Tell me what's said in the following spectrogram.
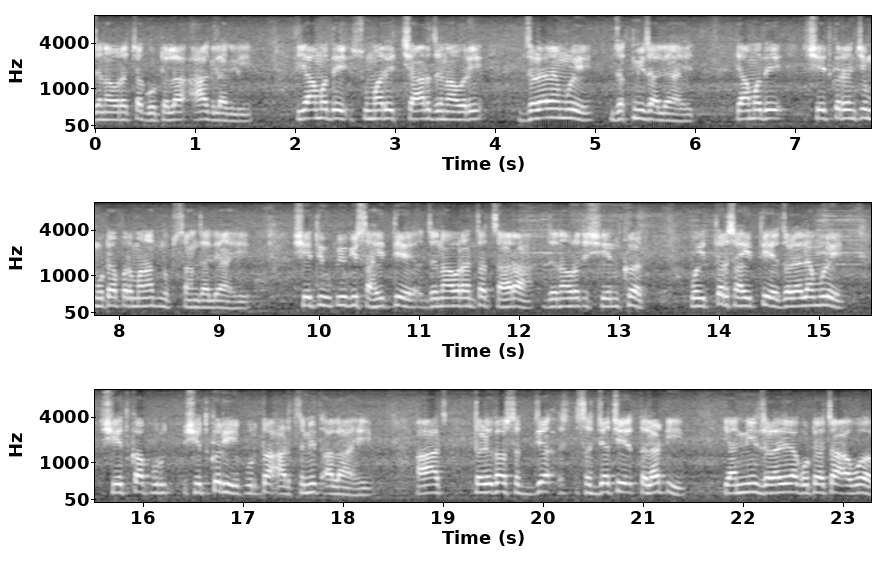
जनावरांच्या गोठ्याला आग लागली. यामध्ये सुमारे चार जनावरे जळाल्यामुळे जखमी झाले आहेत. यामध्ये शेतकऱ्यांचे मोठ्या प्रमाणात नुकसान झाले आहे. शेती उपयोगी साहित्य जनावरांचा चारा जनावरांचे शेणखत व इतर साहित्य जळाल्यामुळे शेतका पुर शेतकरी पुरता अडचणीत आला आहे. आज तळेगाव सज्जा सज्जाचे तलाटी यांनी जळालेल्या गोट्याचा व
